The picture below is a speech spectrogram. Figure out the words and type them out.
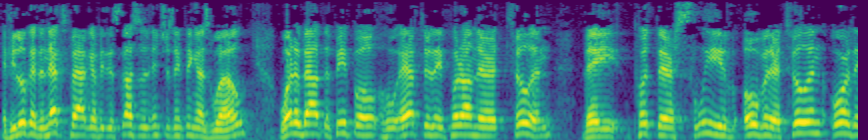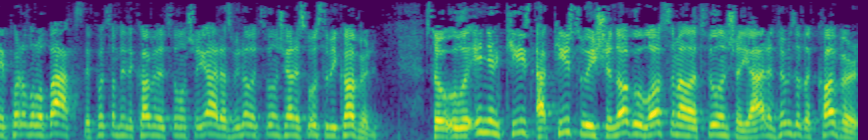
If you look at the next paragraph, he discusses an interesting thing as well. What about the people who, after they put on their tefillin, they put their sleeve over their tefillin, or they put a little box. They put something to cover the tefillin shayad. As we know, the tefillin shayad is supposed to be covered. So. In terms of the cover,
